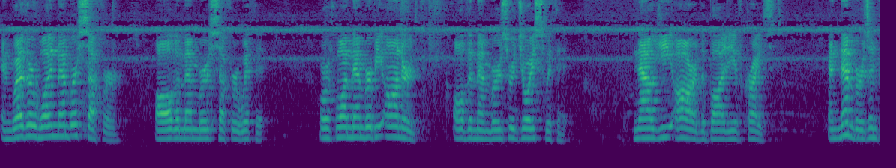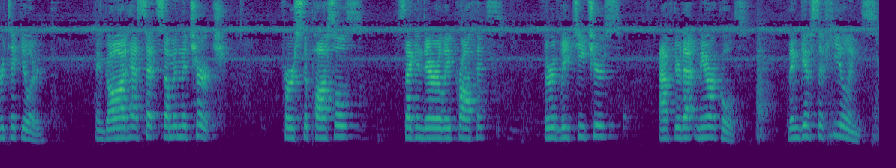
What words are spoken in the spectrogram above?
And whether one member suffer, all the members suffer with it. Or if one member be honored, all the members rejoice with it. Now ye are the body of Christ, and members in particular. And God has set some in the church first apostles, secondarily prophets, thirdly teachers, after that miracles, then gifts of healings,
